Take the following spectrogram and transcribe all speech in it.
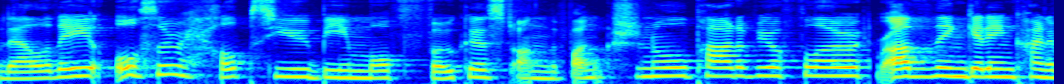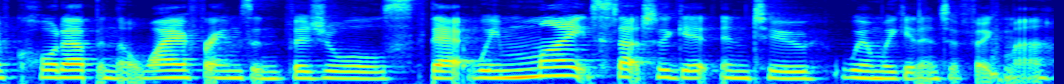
fidelity also helps you be more focused on the functional part of your flow rather than getting kind of caught up in the wireframes and visuals that we might start to get into when we get into Figma.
